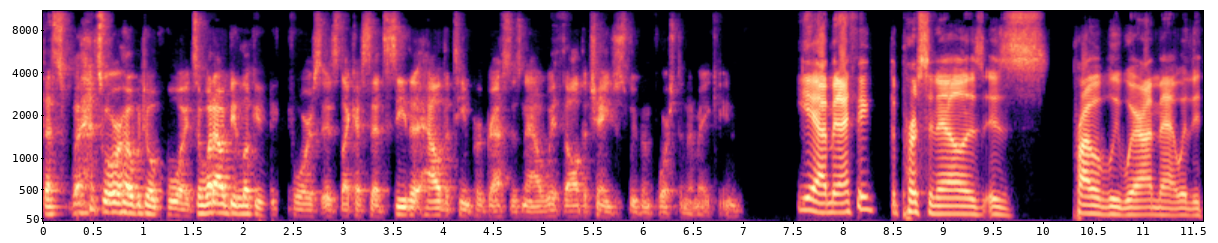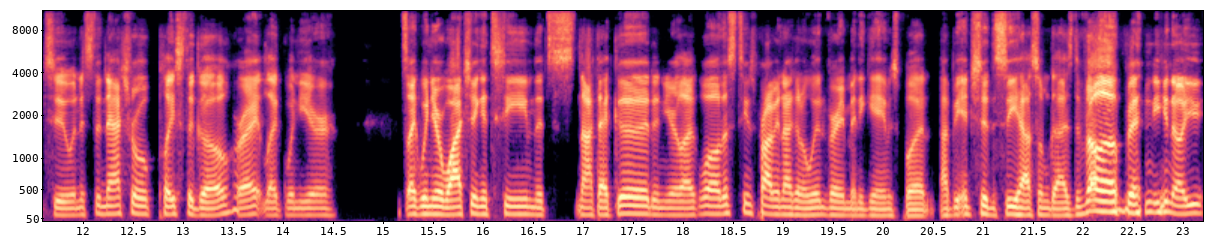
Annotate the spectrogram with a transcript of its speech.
that's that's what we're hoping to avoid. So what i would be looking for is, is like i said see that how the team progresses now with all the changes we've been forced into making. Yeah i mean i think the personnel is is probably where I'm at with it too. And it's the natural place to go, right? Like when you're it's like when you're watching a team that's not that good and you're like, well, this team's probably not going to win very many games, but I'd be interested to see how some guys develop and you know, you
